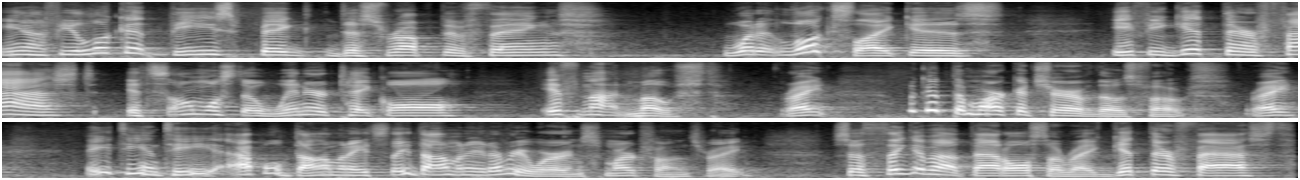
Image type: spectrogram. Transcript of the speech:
You know, if you look at these big disruptive things, what it looks like is if you get there fast, it's almost a winner take all, if not most, right? Look at the market share of those folks, right? AT&T, Apple dominates, they dominate everywhere in smartphones, right? So think about that also, right? Get there fast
